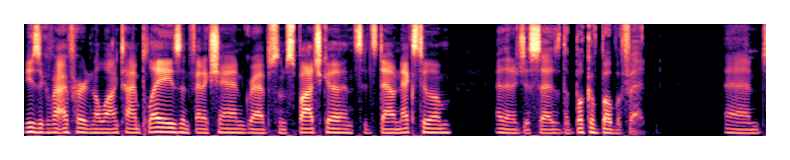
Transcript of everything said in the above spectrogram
music I've heard in a long time plays, and Fennec Shan grabs some spotchka and sits down next to him, and then it just says the Book of Boba Fett. And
